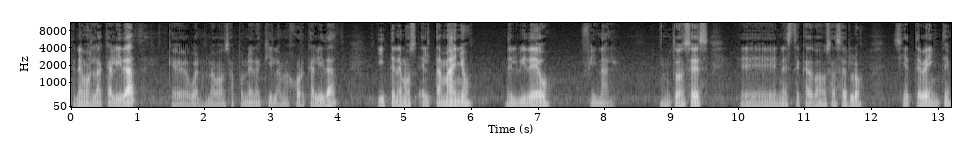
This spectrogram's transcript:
tenemos la calidad, que bueno, la vamos a poner aquí la mejor calidad, y tenemos el tamaño del video final. Entonces, eh, en este caso vamos a hacerlo 720.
